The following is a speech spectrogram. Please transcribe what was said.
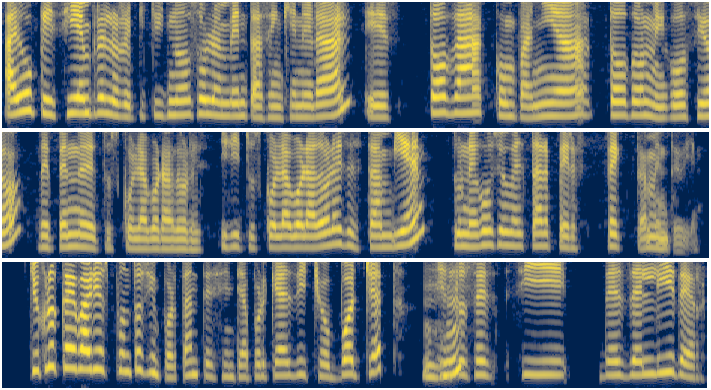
algo que siempre lo repito y no solo en ventas en general, es toda compañía, todo negocio depende de tus colaboradores. Y si tus colaboradores están bien, tu negocio va a estar perfectamente bien. Yo creo que hay varios puntos importantes, Cintia, porque has dicho budget. entonces, si desde el líder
